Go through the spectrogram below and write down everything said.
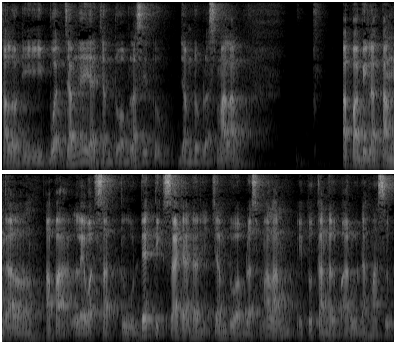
Kalau dibuat jamnya ya jam 12 itu, jam 12 malam. Apabila tanggal apa lewat satu detik saja dari jam 12 malam, itu tanggal baru udah masuk.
